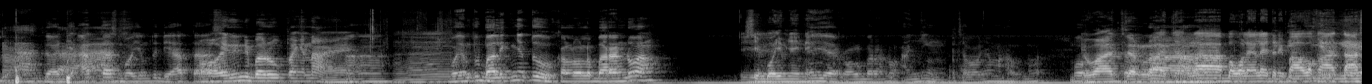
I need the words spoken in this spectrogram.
Gak di atas, Boyem tuh di atas. Oh, ini nih baru pengen naik. Heeh. Hmm. Boyem tuh baliknya tuh kalau lebaran doang. Simboyumnya ini. Iya, kalau lebaran doang anjing, pecelnya mahal banget. Bo, Ya wajar lah. Wajar lah bawa lele dari bawah ke atas.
